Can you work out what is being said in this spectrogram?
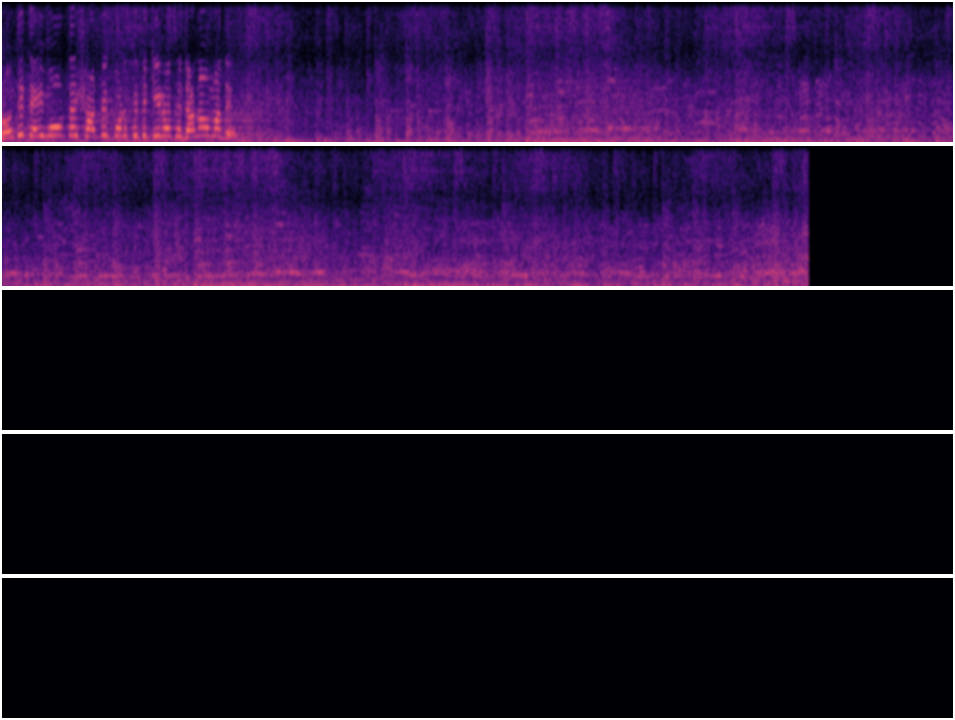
রঞ্জিত, এই মুহূর্তে সার্বিক পরিস্থিতি কি রয়েছে জানাও আমাদের?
